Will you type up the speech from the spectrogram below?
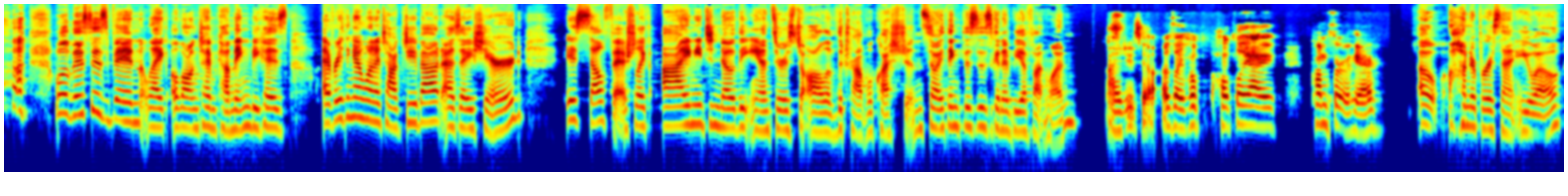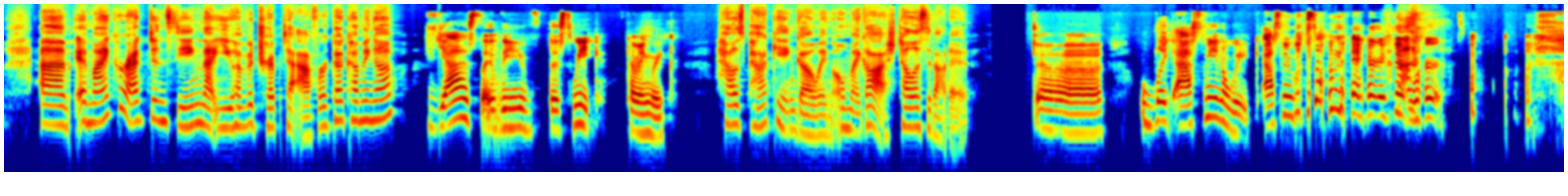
well, this has been like a long time coming because everything I want to talk to you about, as I shared, is selfish. Like, I need to know the answers to all of the travel questions. So I think this is going to be a fun one. I do too. I was like, hopefully, I come through here. Oh, 100% you will. Um, am I correct in seeing that you have a trip to Africa coming up? Yes, I leave this week, coming week. How's packing going? Oh my gosh, tell us about it uh, like ask me in a week. Ask me what's on there if it works.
